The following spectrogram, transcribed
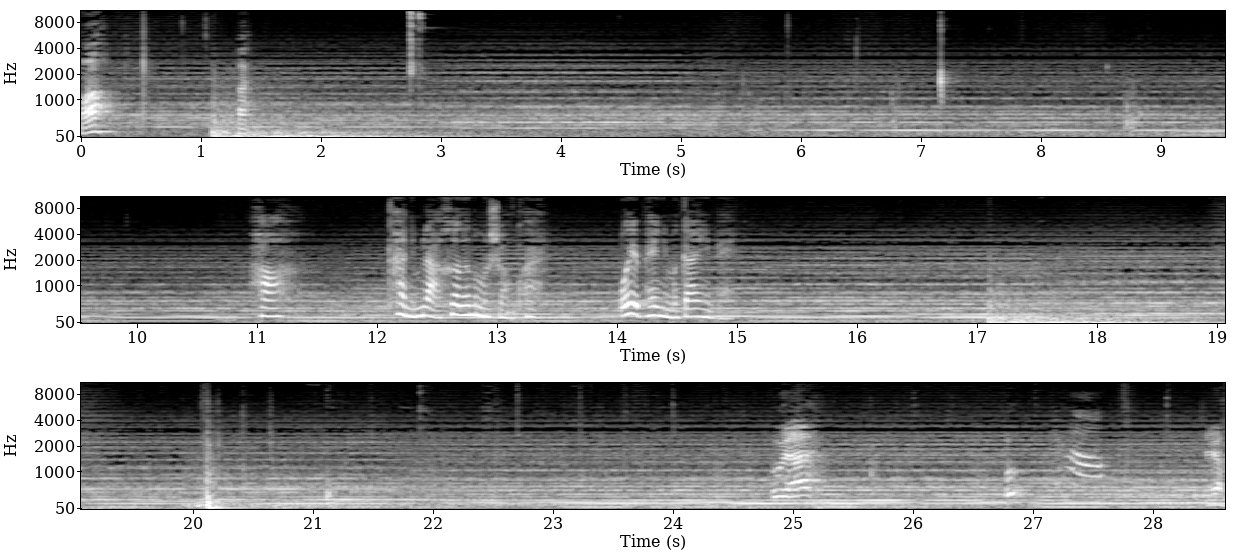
多。好，来。好，看你们俩喝的那么爽快，我也陪你们干一杯。服务员，你好，先生。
